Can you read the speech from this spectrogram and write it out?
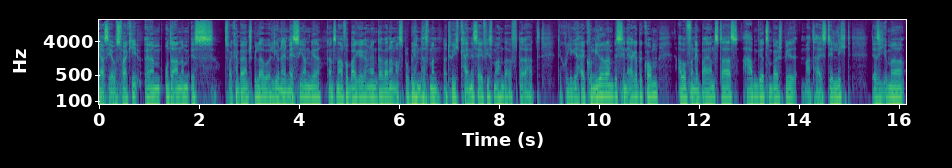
Ja, servus Falki. Ähm, unter anderem ist zwar kein Bayern-Spieler, aber Lionel Messi an mir ganz nah vorbeigegangen. Da war dann auch das Problem, dass man natürlich keine Selfies machen darf. Da hat der Kollege Heiko Niederer ein bisschen Ärger bekommen. Aber von den Bayern-Stars haben wir zum Beispiel Matthijs de Licht, der sich immer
